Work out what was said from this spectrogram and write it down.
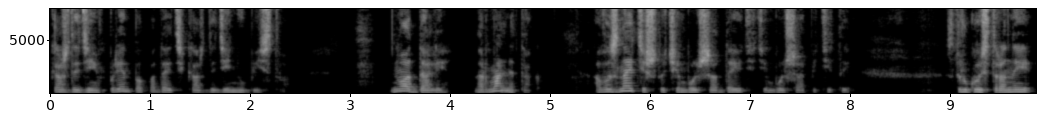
Каждый день в плен попадаете, каждый день убийство. Ну, отдали. Нормально так? А вы знаете, что чем больше отдаете, тем больше аппетиты. С другой стороны,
